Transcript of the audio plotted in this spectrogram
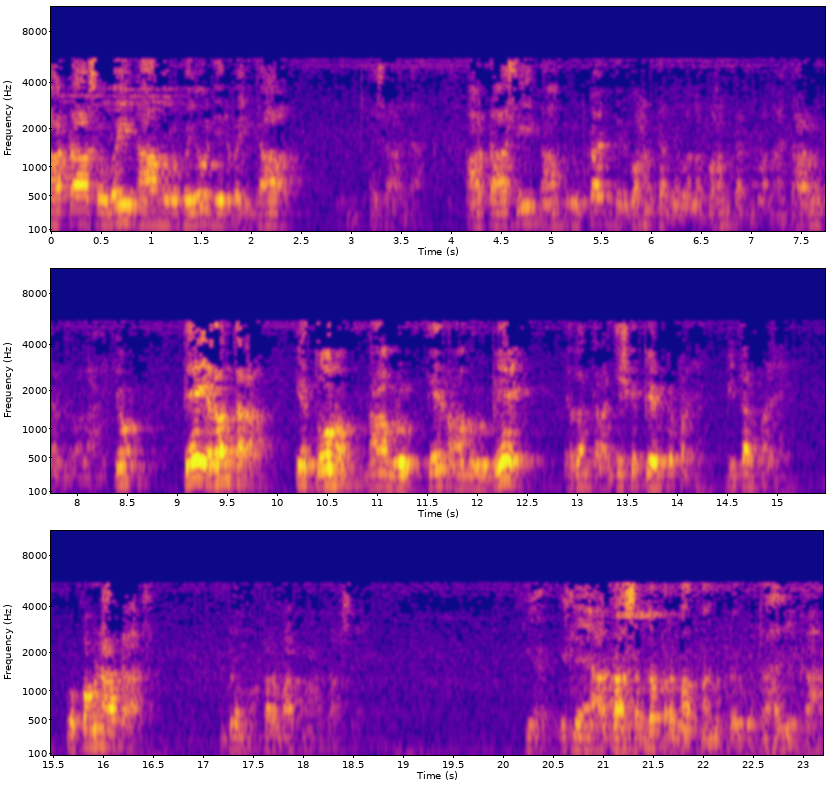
आकाश हो गई, नाम रूपयो निर्वहिता, ऐसा आ जाए। आकाशी नाम रूप का निर्वहन करने वाला, वहन करने वाला है, धारण करने वाला है। क्यों? ते यदंतरा, ये दोनों नाम रूप, ते नाम रूपे यदंतरा, जिसके पेड़ पे पड़े भीतर पड़े वो कौन आकाश? ब्रह्म, परमात्मा आकाश है। इसलिए आकाश शब्द परमात्मा में प्रयोग होता है, ये कहा।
